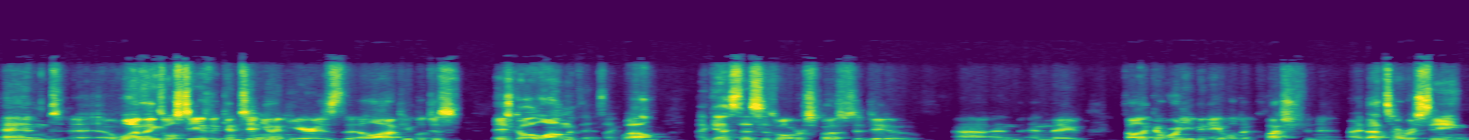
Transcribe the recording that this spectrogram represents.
And uh, one of the things we'll see as we continue in here is that a lot of people just, they just go along with it. It's like, well, I guess this is what we're supposed to do. Uh, and, and they felt like I weren't even able to question it, right? That's how we're seeing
